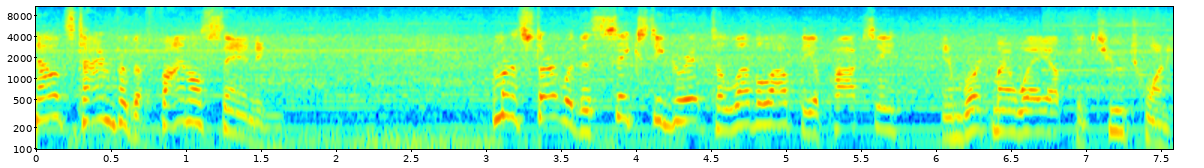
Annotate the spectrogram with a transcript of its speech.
Now it's time for the final sanding. I'm going to start with a 60 grit to level out the epoxy and work my way up to 220.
